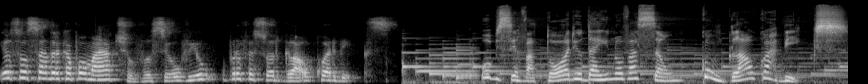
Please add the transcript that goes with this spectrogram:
Eu sou Sandra Capomatto. Você ouviu o professor Glauco Arbix. Observatório da Inovação, com Glauco Arbix.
